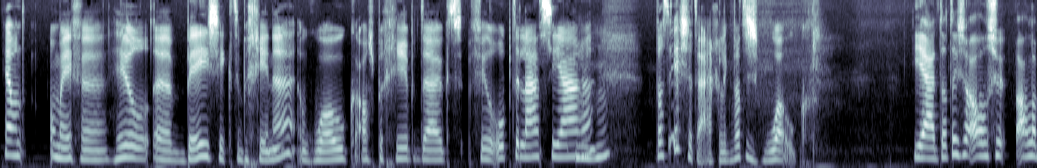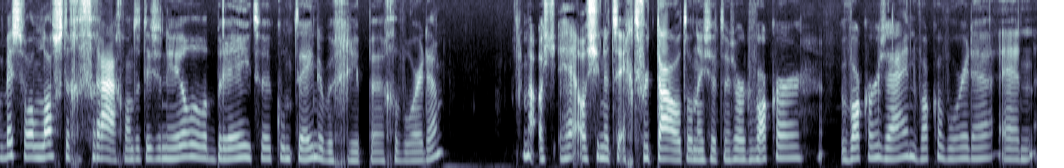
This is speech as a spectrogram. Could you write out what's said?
Ja, want om even heel uh, basic te beginnen. Woke als begrip duikt veel op de laatste jaren. Mm -hmm. Wat is het eigenlijk? Wat is woke? Ja, dat is al, al best wel een lastige vraag, want het is een heel breed containerbegrip uh, geworden. Maar als je, hè, als je het echt vertaalt, dan is het een soort wakker, wakker zijn, wakker worden. En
